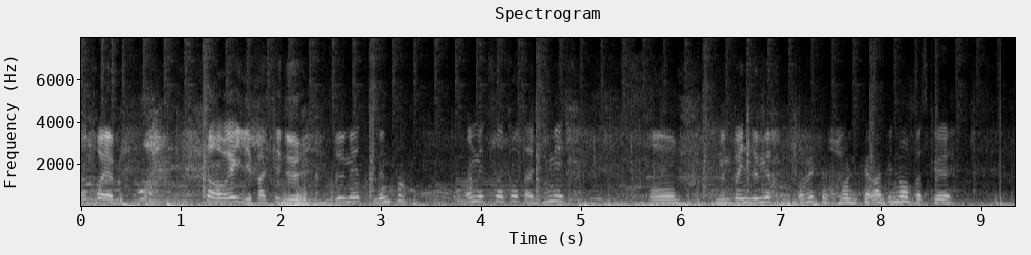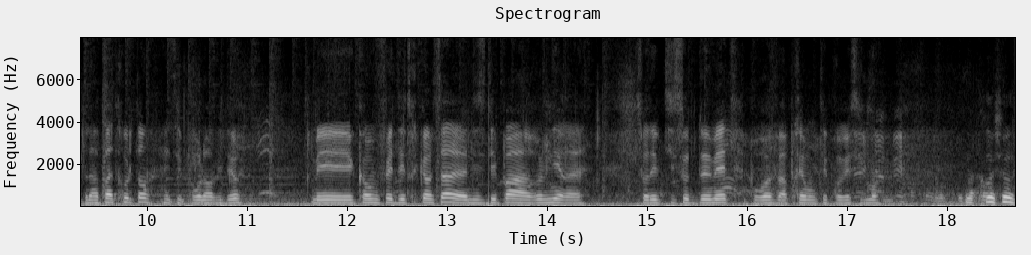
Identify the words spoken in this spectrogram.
Incroyable. Putain, en vrai, il est passé de 2 mètres, même pas 1 mètre 50 à 10 mètres en même pas une demi-heure. En fait, on le fait rapidement parce que on n'a pas trop le temps et c'est pour leur vidéo. Mais quand vous faites des trucs comme ça, euh, n'hésitez pas à revenir euh, sur des petits sauts de 2 mètres pour euh, après monter progressivement. C'est trop chaud.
